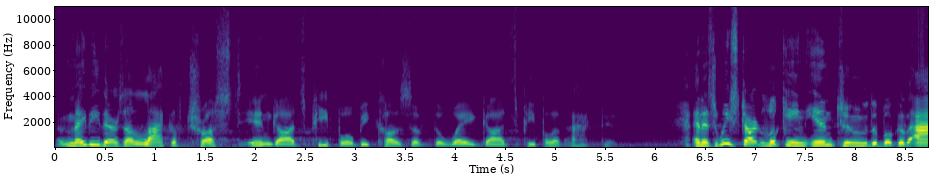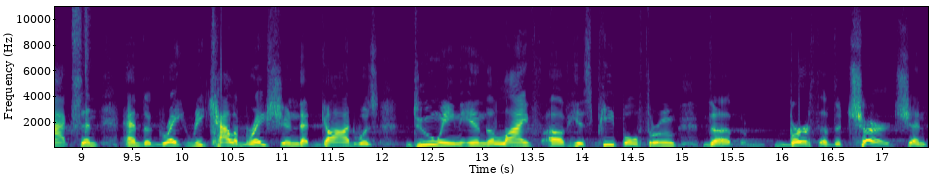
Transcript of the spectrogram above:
Maybe there's a lack of trust in God's people because of the way God's people have acted. And as we start looking into the book of Acts and, and the great recalibration that God was doing in the life of his people through the birth of the church and,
